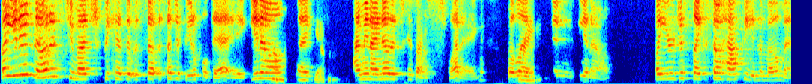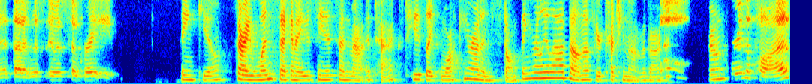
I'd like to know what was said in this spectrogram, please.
But you didn't notice too much because it was so such a beautiful day. You know, oh, like. Yeah I mean, I noticed because I was sweating, but like, right. and, you know, but you're just like so happy in the moment that it was it was so great. Thank you. Sorry, one second. I just need to send Matt a text. He's like walking around and stomping really loud. I don't know if you're catching that in the background. We're in the pod.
